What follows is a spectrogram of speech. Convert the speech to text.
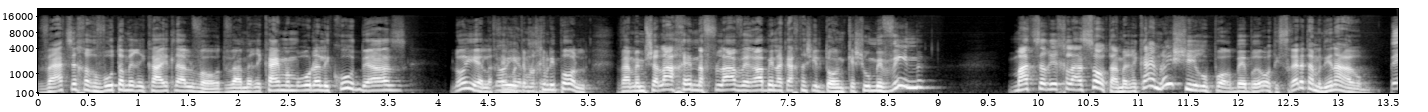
והיה צריך ערבות אמריקאית להלוואות, והאמריקאים אמרו לליכוד אז, לא יהיה לכם, לא יהיה אתם הולכים ליפול. והממשלה אכן נפלה ורבין לקח את השלטון, כשהוא מבין מה צריך לעשות. האמריקאים לא השאירו פה הרבה בריאות, ישראל הייתה מדינה הרבה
